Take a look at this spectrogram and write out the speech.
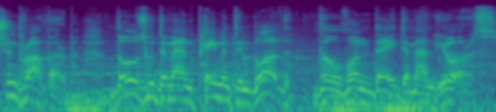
Russian proverb, those who demand payment in blood, will one day demand yours.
